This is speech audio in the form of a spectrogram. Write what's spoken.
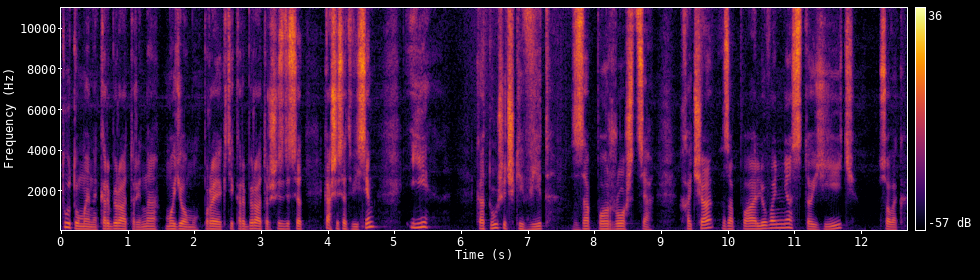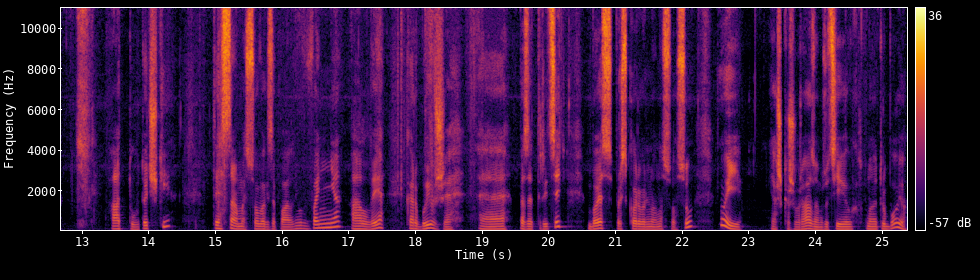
Тут у мене карбюратори на моєму проєкті карбюратор 60 К68 і катушечки від запорожця. Хоча запалювання стоїть совек. А туточки те саме совек запалювання, але карби вже ПЗ-30 без прискорювального насосу. Ну і я ж кажу, разом з цією вихлопною трубою.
